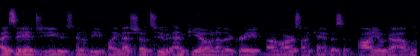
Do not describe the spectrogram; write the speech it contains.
Isaiah G, who's going to be playing that show too. MPO, another great um, artist on campus, and Audio Goblin.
